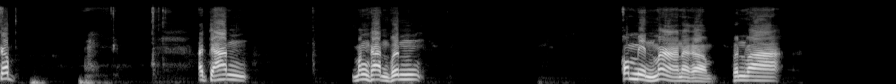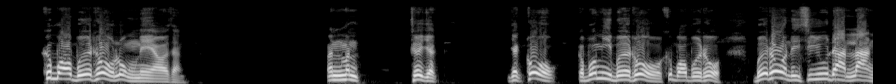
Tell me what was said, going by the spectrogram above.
กับ อาจารย์ บางท่านเพิ่นคอมเมนต์มานะครับ เพิ่นว่า คือบอเบอร์โทรลงแนวสันมันมันเธออยากอยากโทรกับว่ามีเบอร์โทรคือบอเบอร์โทรเบอร์โทรนี่สิอยู่ด้านล่าง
